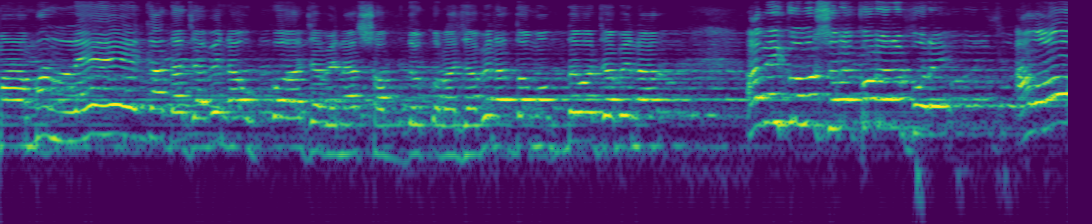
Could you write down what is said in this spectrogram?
মা মানলে কাদা যাবে না উহ করা যাবে না, শব্দ করা যাবে না, দমক দেওয়া যাবে না। আমি গবেষণা করার পরে আমার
